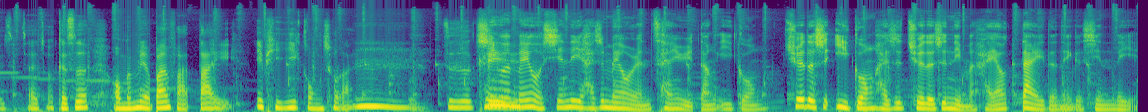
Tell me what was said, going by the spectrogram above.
一直在做，可是我们没有办法带一批义工出来。嗯，就是因为没有心力，还是没有人参与当义工？缺的是义工，还是缺的是你们还要带的那个心力？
